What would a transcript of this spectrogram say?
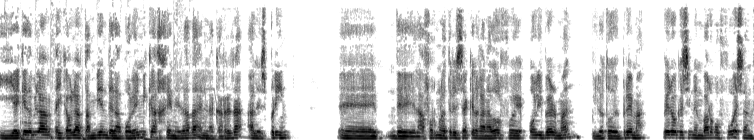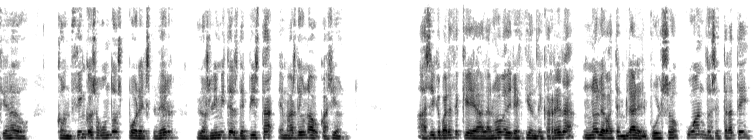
Y hay que hablar, también de la polémica generada en la carrera al sprint eh, de la Fórmula 3, ya que el ganador fue Oliver Berman, piloto de Prema, pero que sin embargo fue sancionado con 5 segundos por exceder los límites de pista en más de una ocasión. Así que parece que a la nueva dirección de carrera no le va a temblar el pulso cuando se trate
